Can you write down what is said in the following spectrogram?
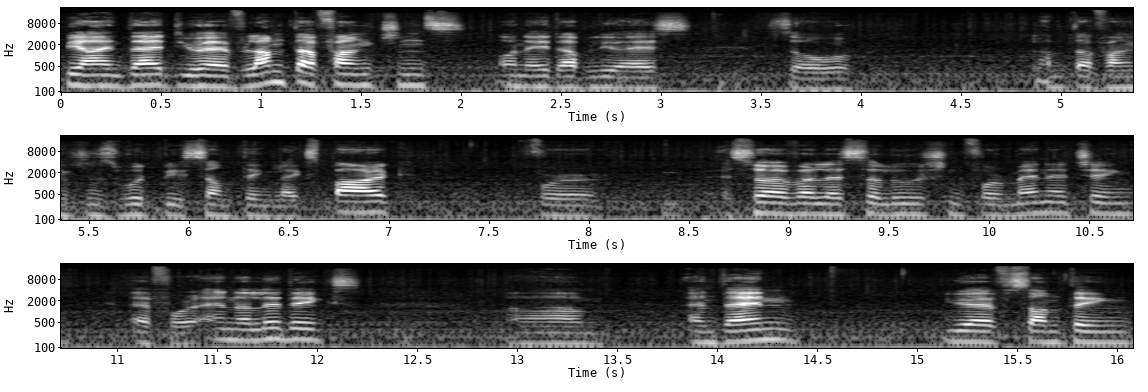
Behind that you have Lambda functions on AWS. So Lambda functions would be something like Spark for a serverless solution for managing, uh, for analytics. Um, and then you have something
